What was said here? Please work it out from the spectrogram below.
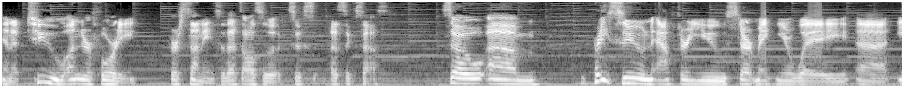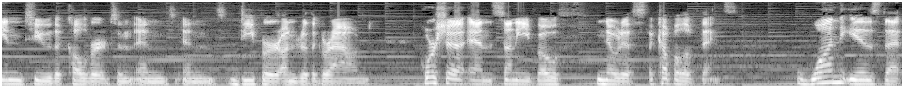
And a two under 40 for Sunny, so that's also a, suc- a success. So um, pretty soon after you start making your way uh, into the culverts and, and and deeper under the ground, Portia and Sunny both notice a couple of things. One is that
